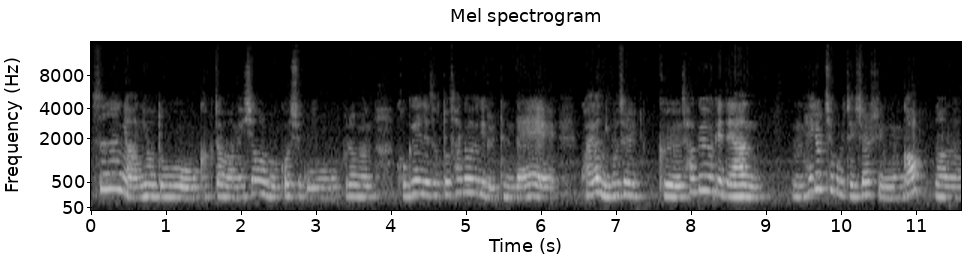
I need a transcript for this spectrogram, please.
수능이 아니어도 각자만의 시험을 볼 것이고 그러면 거기에 대해서 또 사교육이 늘 텐데 과연 이것을 그 사교육에 대한 음, 해결책으로 제시할 수 있는가? 라는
